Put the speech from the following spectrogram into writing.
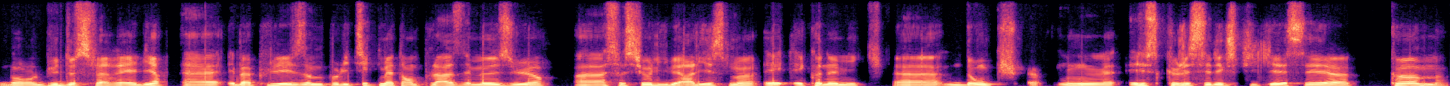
dans le but de se faire réélire, et ben plus les hommes politiques mettent en place des mesures associé au libéralisme et économique. Euh, donc, euh, et ce que j'essaie d'expliquer, c'est euh, comme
